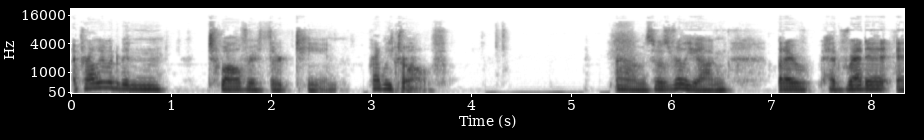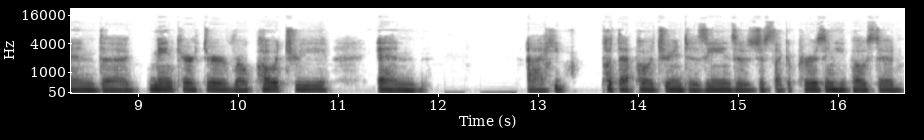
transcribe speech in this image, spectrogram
I probably would have been 12 or 13, probably Okay. 12. Um, so I was really young, but I had read it, and the main character wrote poetry, and uh, he put that poetry into zines. It was just like a perzine he posted,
